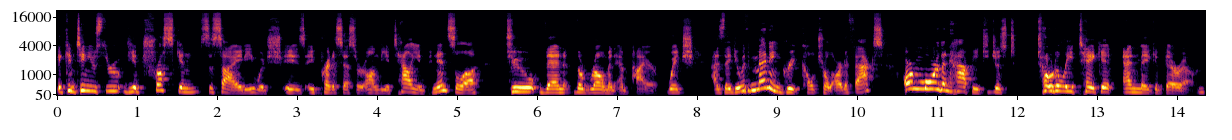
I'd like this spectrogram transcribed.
It continues through the Etruscan society, which is a predecessor on the Italian peninsula, to then the Roman Empire, which, as they do with many Greek cultural artifacts, are more than happy to just totally take it and make it their own.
